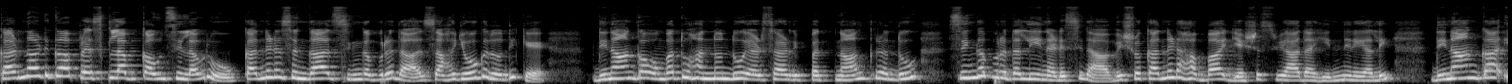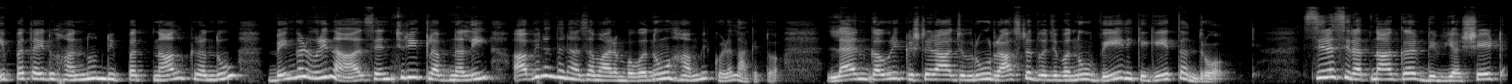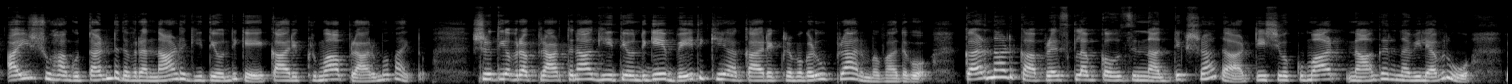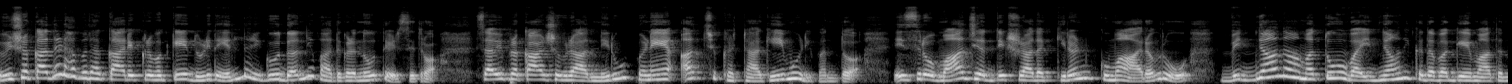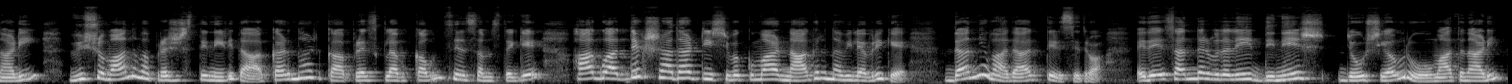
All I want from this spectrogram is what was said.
Karnataka press club council ಅವರು ಕನ್ನಡ ಸಂಘ ಸಿಂಗಪುರದ ಸಹಯೋಗದೊಂದಿಗೆ ದಿನಾಂಕ ಒಂಬತ್ತು ಹನ್ನೊಂದು ಎರಡು ಸಾವಿರದ ಇಪ್ಪತ್ನಾಲ್ಕರಂದು ಸಿಂಗಪುರದಲ್ಲಿ ನಡೆಸಿದ ವಿಶ್ವ ಕನ್ನಡ ಹಬ್ಬ ಯಶಸ್ವಿಯಾದ ಹಿನ್ನೆಲೆಯಲ್ಲಿ ದಿನಾಂಕ ಇಪ್ಪತ್ತೈದು ಹನ್ನೊಂದು ಇಪ್ಪತ್ನಾಲ್ಕರಂದು ಬೆಂಗಳೂರಿನ ಸೆಂಚುರಿ ಕ್ಲಬ್ನಲ್ಲಿ ಅಭಿನಂದನಾ ಸಮಾರಂಭವನ್ನು ಹಮ್ಮಿಕೊಳ್ಳಲಾಗಿತ್ತು. ಲ್ಯಾನ್ ಗೌರಿ ಕೃಷ್ಣರಾಜ್ ಅವರು ರಾಷ್ಟ್ರಧ್ವಜವನ್ನು ವೇದಿಕೆಗೆ ತಂದರು. ಸಿರಸಿ ರತ್ನಾಕರ್, ದಿವ್ಯಾ ಶೇಟ್, ಐಶು ಹಾಗೂ ತಂಡದವರ ನಾಡಗೀತೆಯೊಂದಿಗೆ ಕಾರ್ಯಕ್ರಮ ಪ್ರಾರಂಭವಾಯಿತು. ಶ್ರುತಿಯವರ ಪ್ರಾರ್ಥನಾ ಗೀತೆಯೊಂದಿಗೆ ವೇದಿಕೆಯ ಕಾರ್ಯಕ್ರಮಗಳು ಪ್ರಾರಂಭವಾದವು. ಕರ್ನಾಟಕ ಪ್ರೆಸ್ ಕ್ಲಬ್ ಕೌನ್ಸಿಲ್ನ ಅಧ್ಯಕ್ಷರಾದ ಟಿ ಶಿವಕುಮಾರ್ ನಾಗರನವಿಲೆ ಅವರು ವಿಶ್ವ ಕನ್ನಡ ಹಬ್ಬದ ಕಾರ್ಯಕ್ರಮಕ್ಕೆ ದುಡಿದ ಎಲ್ಲರಿಗೂ ಧನ್ಯವಾದಗಳನ್ನು ತಿಳಿಸಿದರು. ಸವಿ ಪ್ರಕಾಶ್ ಅವರ ನಿರೂಪಣೆ ಅಚ್ಚುಕಟ್ಟಾಗಿ ಮೂಡಿಬಂತು. ಇಸ್ರೋ ಮಾಜಿ ಅಧ್ಯಕ್ಷರಾದ ಕಿರಣ್ ಕುಮಾರ್ ಅವರು ವಿಜ್ಞಾನ ಮತ್ತು ವೈಜ್ಞಾನಿಕದ ಬಗ್ಗೆ ಮಾತನಾಡಿ, ವಿಶ್ವ ಮಾನವ ಪ್ರಶಸ್ತಿ ನೀಡಿದ ಕರ್ನಾಟಕ ಪ್ರೆಸ್ ಕ್ಲಬ್ ಕೌನ್ಸಿಲ್ ಸಂಸ್ಥೆಗೆ ಹಾಗೂ ಅಧ್ಯಕ್ಷರಾದ ಟಿ ಶಿವಕುಮಾರ್ ನಾಗರನವಿಲೆ ಅವರಿಗೆ ಧನ್ಯವಾದ ತಿಳಿಸಿದರು. ಇದೇ ಸಂದರ್ಭದಲ್ಲಿ ದಿನೇಶ್ ಜೋಶಿ ಅವರು ಮಾತನಾಡಿ,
